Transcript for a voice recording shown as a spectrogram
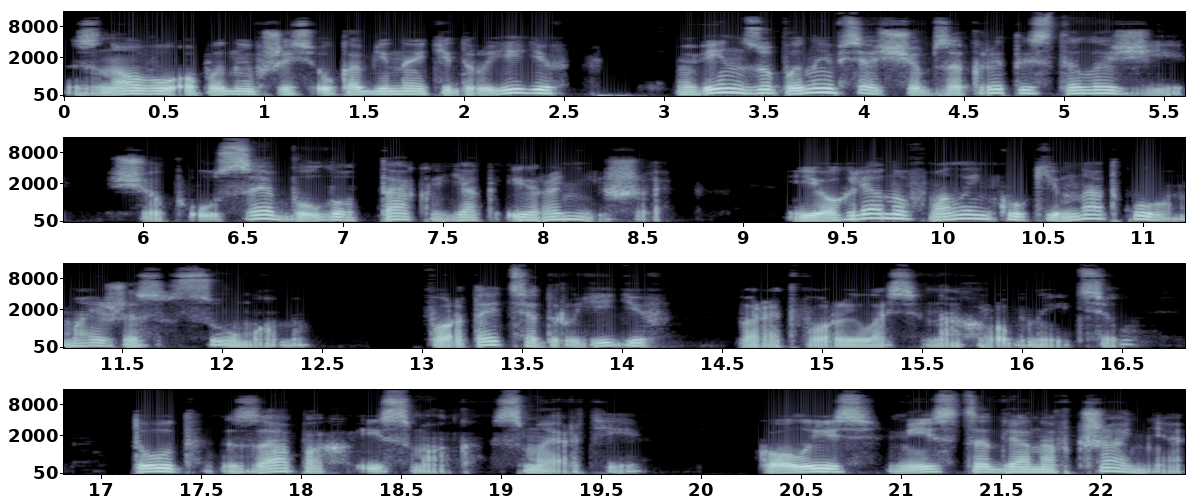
Знову опинившись у кабінеті друїдів, він зупинився, щоб закрити стелажі, щоб усе було так, як і раніше, і оглянув маленьку кімнатку майже з сумом. Фортеця друїдів перетворилась на гробницю. Тут запах і смак смерті, колись місце для навчання,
